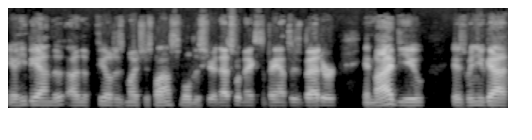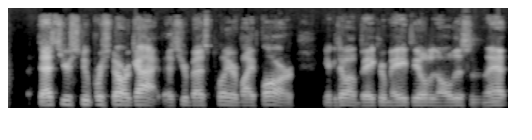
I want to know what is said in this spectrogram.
you know he be on the on the field as much as possible this year. And that's what makes the Panthers better, in my view, is when you got that's your superstar guy, that's your best player by far. You can talk about Baker Mayfield and all this and that.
